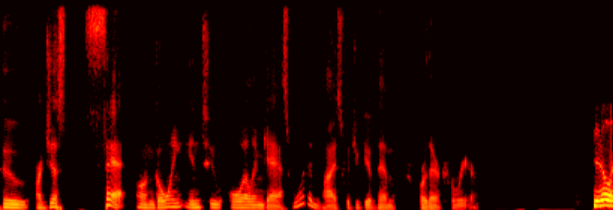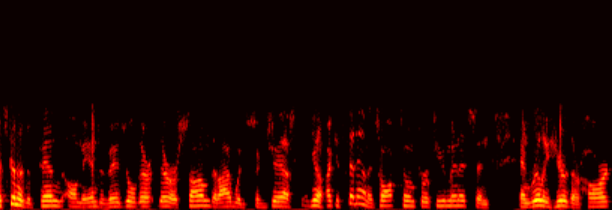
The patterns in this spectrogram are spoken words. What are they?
who are just set on going into oil and gas, what advice would you give them for their career? You know, it's going to depend on the individual. There, there are some that I would suggest. You know, if I could sit down and talk to them for a few minutes and and really hear their heart.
